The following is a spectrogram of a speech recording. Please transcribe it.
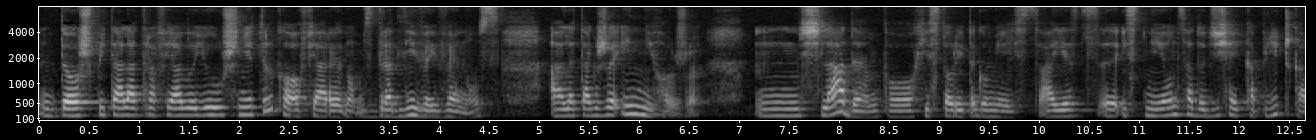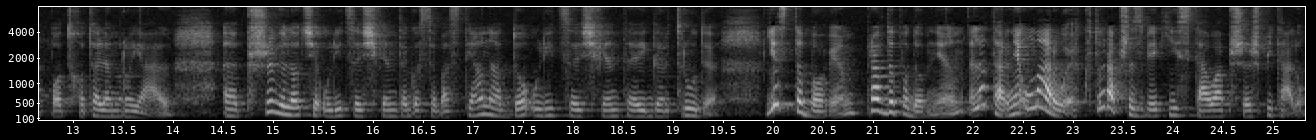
do szpitala trafiały już nie tylko ofiary no, zdradliwej Wenus, ale także inni chorzy. Mm, śladem po historii tego miejsca jest e, istniejąca do dzisiaj kapliczka pod hotelem Royal e, przy wylocie ulicy Świętego Sebastiana do ulicy Świętej Gertrudy. Jest to bowiem prawdopodobnie latarnia umarłych, która przez wieki stała przy szpitalu.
